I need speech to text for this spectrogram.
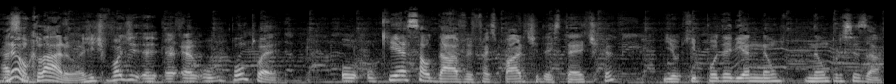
assim, Não, claro, a gente pode. é- é- é- o ponto é: o, o que é saudável faz parte da estética e o que poderia não, não precisar.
